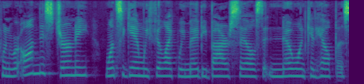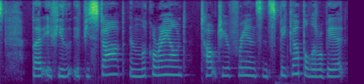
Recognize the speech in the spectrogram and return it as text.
when we're on this journey, once again we feel like we may be by ourselves that no one can help us. But if you if you stop and look around, talk to your friends and speak up a little bit,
